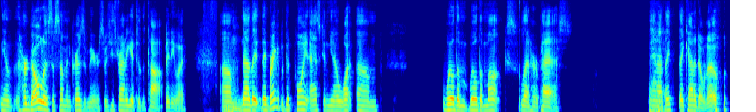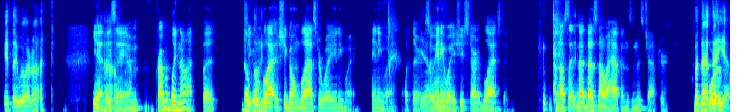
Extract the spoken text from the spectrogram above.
you know, her goal is to summon Kresimir, so she's trying to get to the top anyway. Um, Mhm. Now they, they bring up a good point, asking, you know, what um, will the will the monks let her pass? And I think they kind of don't know if they will or not. Yeah, they Um, say um probably not, but she gonna blast she gonna blast her way anyway. Anyway, up there. So anyway, she started blasting. I'm not saying that that's not what happens in this chapter. But that, or- that yeah,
